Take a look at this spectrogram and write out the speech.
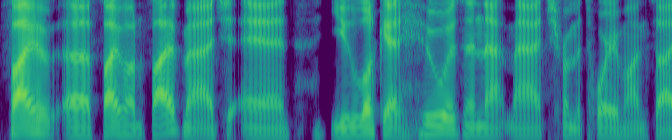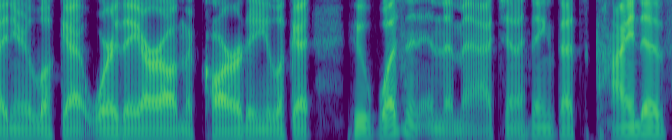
five uh five on five match and you look at who was in that match from the Toryumon side and you look at where they are on the card and you look at who wasn't in the match and i think that's kind of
